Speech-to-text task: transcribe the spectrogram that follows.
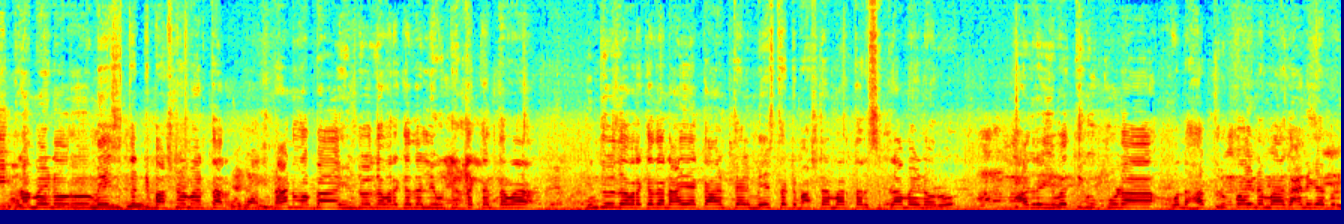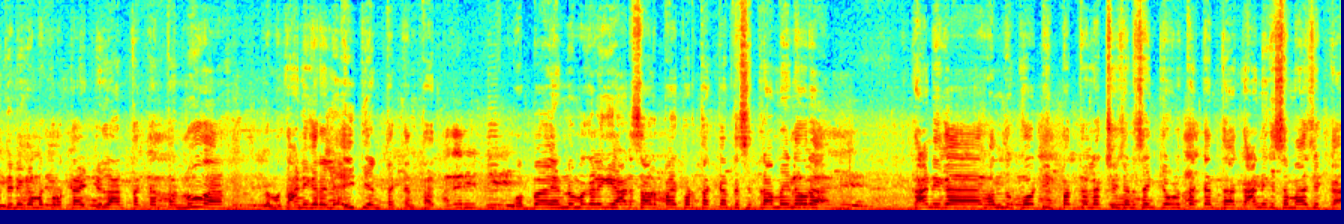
ಸಿದ್ದರಾಮಯ್ಯನವರು ಮೇಜು ತಟ್ಟಿ ಭಾಷಣ ಮಾಡ್ತಾರೆ. ನಾನು ಒಬ್ಬ ಹಿಂದುಳಿದ ವರ್ಗದಲ್ಲಿ ಹುಟ್ಟಿರ್ತಕ್ಕಂಥವ, ಹಿಂದುಳಿದ ವರ್ಗದ ನಾಯಕ ಅಂತೇಳಿ ಮೇಜು ತಟ್ಟಿ ಭಾಷಣ ಮಾಡ್ತಾರೆ ಸಿದ್ದರಾಮಯ್ಯನವರು. ಆದರೆ ಇವತ್ತಿಗೂ ಕೂಡ ಒಂದು ಹತ್ತು ರೂಪಾಯಿ ನಮ್ಮ ಗಾನಿಗೆ ಅಭಿವೃದ್ಧಿ ನಿಗಮಕ್ಕೆ ರೊಕ್ಕ ಇಟ್ಟಿಲ್ಲ ಅಂತಕ್ಕಂಥ ನೋವು ನಮ್ಮ ಕಾಣಿಗರಲ್ಲಿ ಐತಿ ಅಂತಕ್ಕಂಥದ್ದು. ಒಬ್ಬ ಹೆಣ್ಣು ಮಗಳಿಗೆ ಎರಡು ಸಾವಿರ ರೂಪಾಯಿ ಕೊಡ್ತಕ್ಕಂಥ ಸಿದ್ದರಾಮಯ್ಯನವರ ಗಾಣಿಗ ಒಂದು ಕೋಟಿ ಇಪ್ಪತ್ತು ಲಕ್ಷ ಜನಸಂಖ್ಯೆ ಉಳ್ತಕ್ಕಂಥ ಗಾಣಿಗ ಸಮಾಜಕ್ಕೆ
